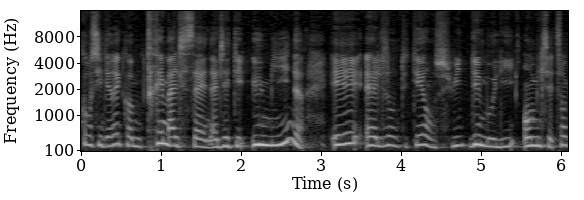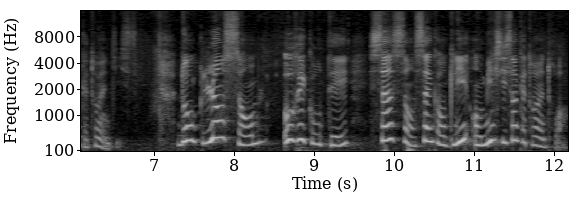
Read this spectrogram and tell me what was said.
considérées comme très malsaines. Elles étaient humides et elles ont été ensuite démolies en 1790. Donc l'ensemble aurait compté 550 lits en 1683,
